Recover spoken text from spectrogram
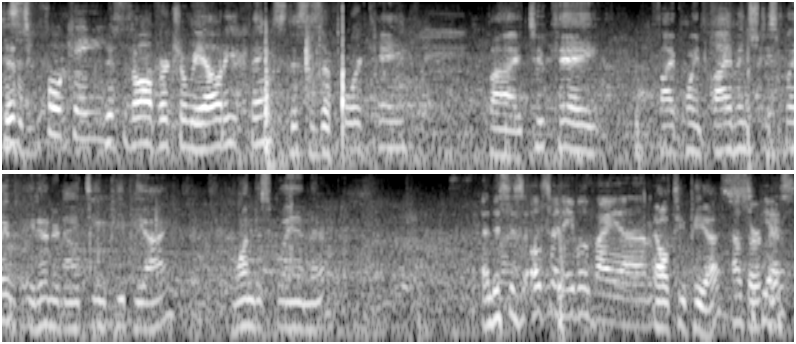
This, This- is 4K. This is all virtual reality things. This is a 4K by 2K 5.5 inch display with 818 ppi. One display in there. and this is also enabled by. Um, LTPS. certainly. LTPS.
